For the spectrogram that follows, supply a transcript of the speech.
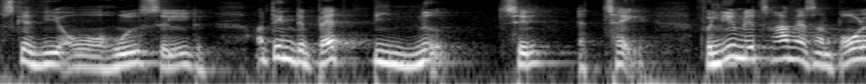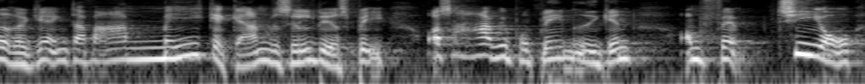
skal vi overhovedet sælge det? Og det er en debat, vi er nødt til at tage. For lige om lidt så har vi altså en borgerlig regering, der bare mega gerne vil sælge DSB. Og så har vi problemet igen om 5-10 år,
